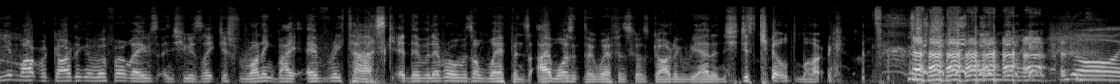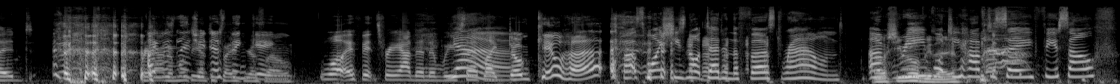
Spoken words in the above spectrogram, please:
me and Mark were guarding her with our lives and she was like just running by every task and then when everyone was on weapons, I wasn't doing weapons because I was guarding Rhiannon. And she just killed Mark. oh my god. I was what do you literally just thinking, what if it's Rhiannon and we said like, don't kill her? That's why she's not dead in the first round. Um, Well, she Rhi, what though. do you have to say for yourself?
